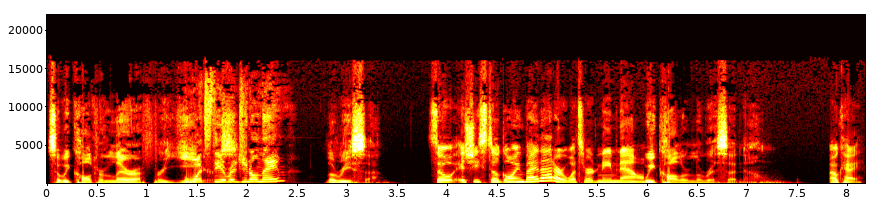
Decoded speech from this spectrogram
So we called her Lara for years. What's the original name? Larissa. So is she still going by that, or what's her name now? We call her Larissa now. okay.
